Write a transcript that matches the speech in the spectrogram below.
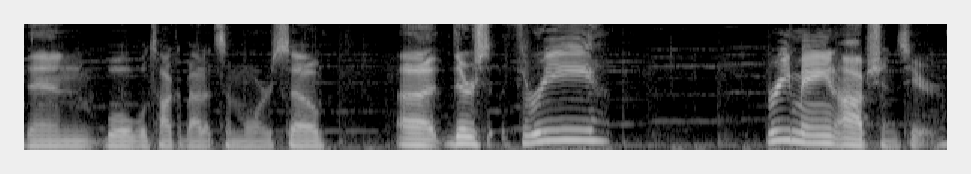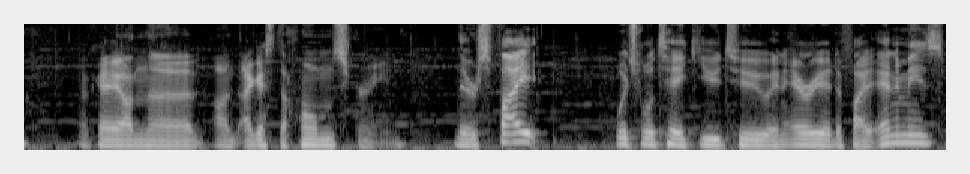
then we'll we'll talk about it some more. So uh, there's three three main options here. Okay, on the on I guess the home screen. There's fight, which will take you to an area to fight enemies.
